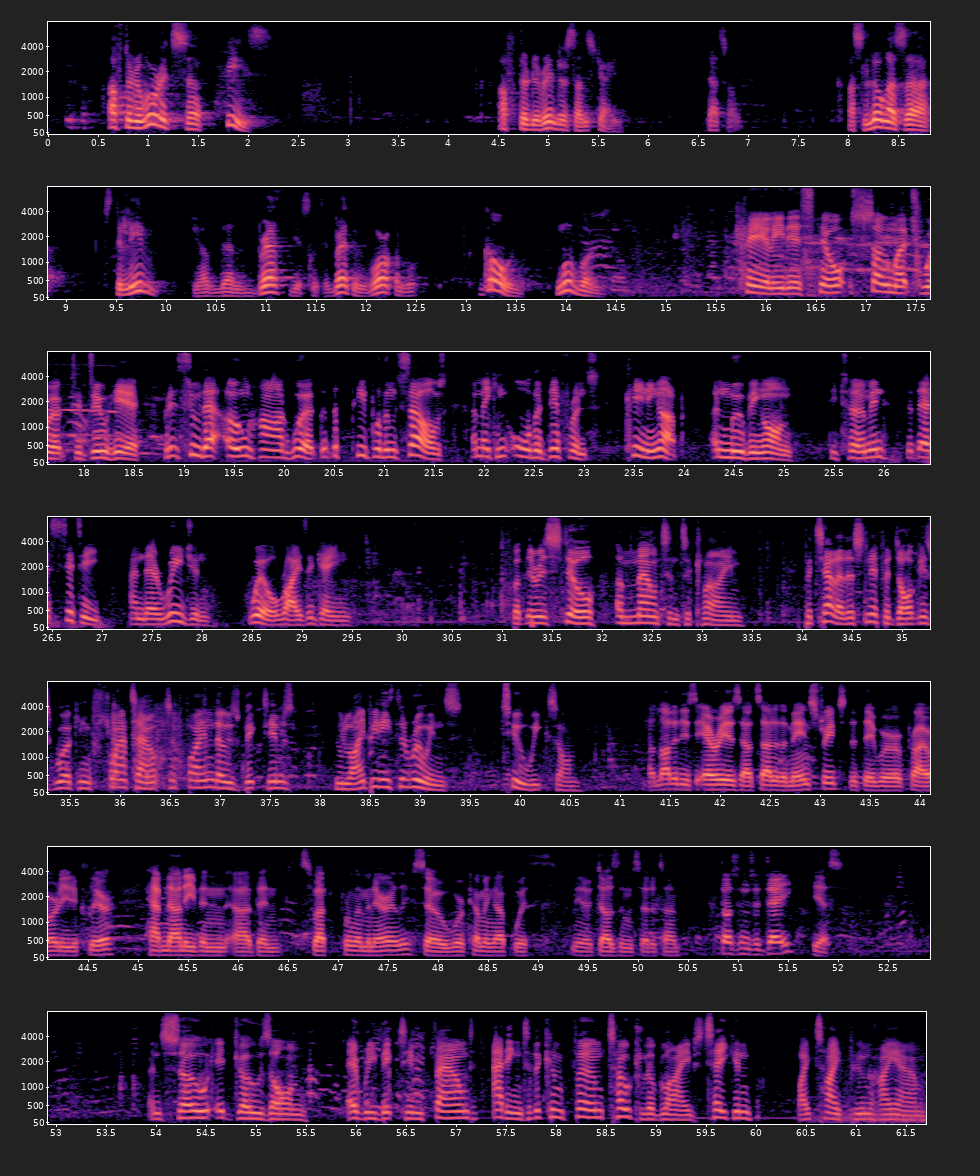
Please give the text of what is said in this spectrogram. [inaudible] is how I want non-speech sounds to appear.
After the war, it's uh, peace. After the rain, there's sunshine. That's all. As long as uh, still live, you have the breath, just the breath, we work and go, move on. Clearly, there's still so much work to do here, but it's through their own hard work that the people themselves are making all the difference, cleaning up and moving on, determined that their city and their region will rise again. But there is still a mountain to climb. Patella, the sniffer dog, is working flat out to find those victims who lie beneath the ruins two weeks on. A lot of these areas outside of the main streets that they were a priority to clear have not even uh, been swept preliminarily, so we're coming up with you know dozens at a time. Dozens a day? Yes. And so it goes on. Every victim found, adding to the confirmed total of lives taken by Typhoon Haiyan.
